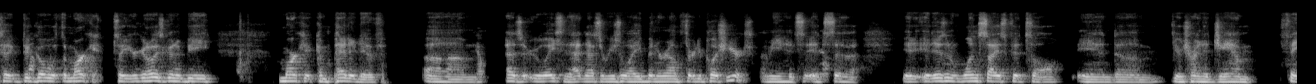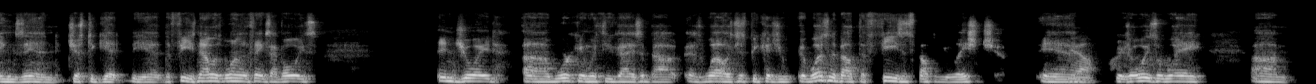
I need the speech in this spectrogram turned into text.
to, to go with the market. So you're always going to be market competitive um, yep. as it relates to that, and that's the reason why you've been around 30 plus years. I mean, it's it's uh, it, it isn't one size fits all, and um, you're trying to jam things in just to get the uh, the fees. Now, was one of the things I've always enjoyed uh, working with you guys about as well, is just because you it wasn't about the fees; it's about the relationship, and yeah. there's always a way. Um,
